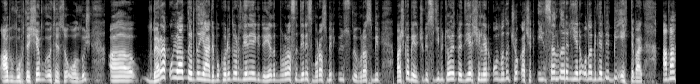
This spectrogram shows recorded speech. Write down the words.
Abi muhteşem ötesi olmuş. Aa, merak uyandırdı yani bu koridor nereye gidiyor ya da burası neresi? Burası bir üst mü? Burası bir başka bir yer. Çünkü siki bir tuvalet ve diğer şeylerin olmadığı çok açık. İnsanların yeri olabilir mi? Bir ihtimal. Ama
